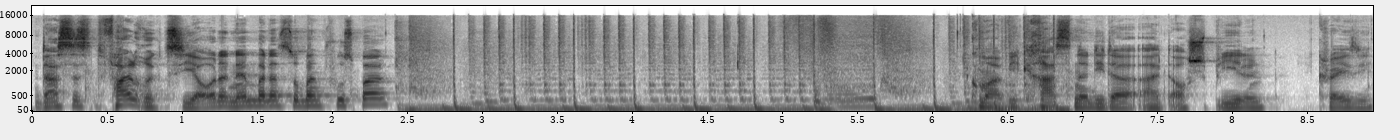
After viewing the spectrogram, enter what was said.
Das ist ein Fallrückzieher, oder? Nennen wir das so beim Fußball? Guck mal, wie krass, ne, die da halt auch spielen. Crazy.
